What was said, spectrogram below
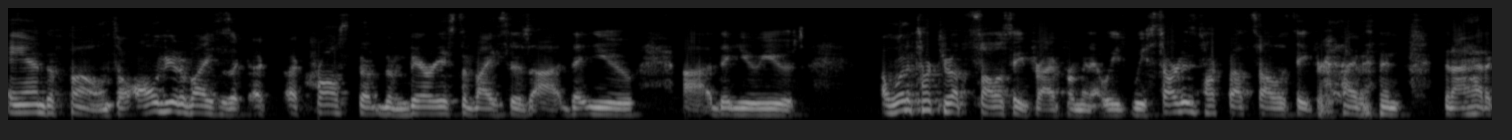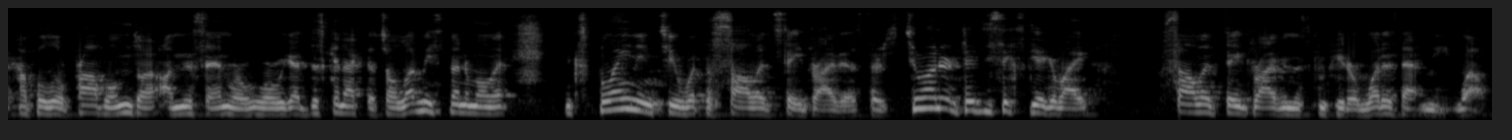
and a phone. So all of your devices across the, the various devices uh, that you uh, that you use. I want to talk to you about solid state drive for a minute. We, we started to talk about solid state drive, and then, then I had a couple little problems on this end where, where we got disconnected. So let me spend a moment explaining to you what the solid state drive is. There's 256 gigabyte solid state drive in this computer. What does that mean? Well,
